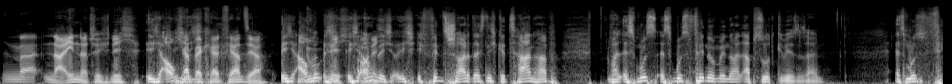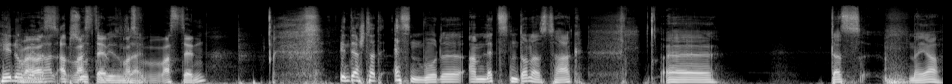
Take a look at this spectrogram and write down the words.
Na, nein, natürlich nicht. Ich auch Ich habe ja nicht. keinen Fernseher. Ich auch Du nicht. Ich auch nicht. Ich, ich finde es schade, dass ich es nicht getan habe, weil es muss, es muss phänomenal absurd gewesen sein. Es muss phänomenal was, absurd was, denn, gewesen was, sein. was denn? In der Stadt Essen wurde am letzten Donnerstag äh, das, naja,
